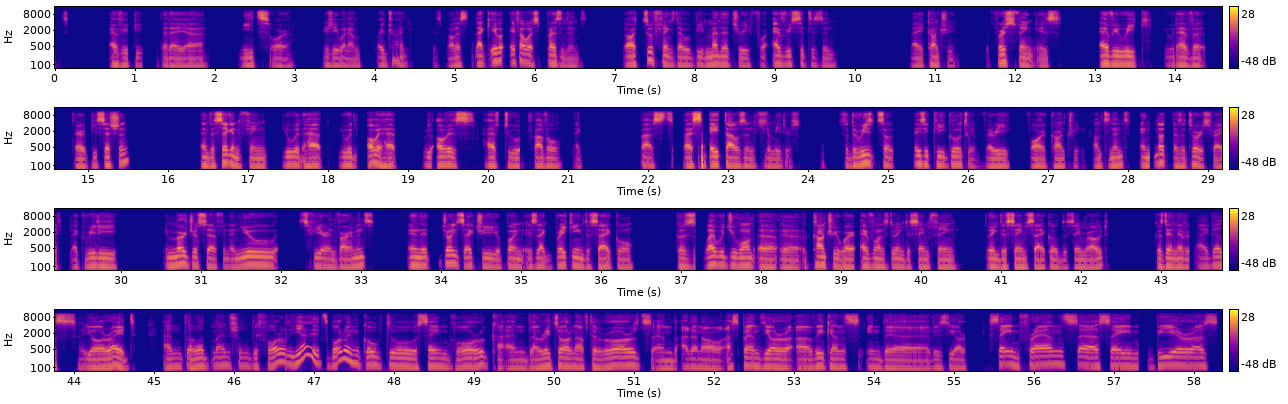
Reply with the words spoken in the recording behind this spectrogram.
every people that I uh, meet, or usually when I'm quite drunk, let's be honest, like if, if I was president, there are two things that would be mandatory for every citizen by a country. The first thing is every week you would have a therapy session. And the second thing you would have, you would always have, will always have to travel like past, past 8,000 kilometers. So the reason, so basically go to a very far country, continent, and not as a tourist, right? Like really immerse yourself in a new sphere environment. And it joins actually your point is like breaking the cycle. Because why would you want a, a country where everyone's doing the same thing, doing the same cycle, the same road? Because they'll never. I guess you're right. And what mentioned before, yeah, it's boring. Go to same work and uh, return afterwards, and I don't know, uh, spend your uh, weekends in the with your same friends, same beers,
